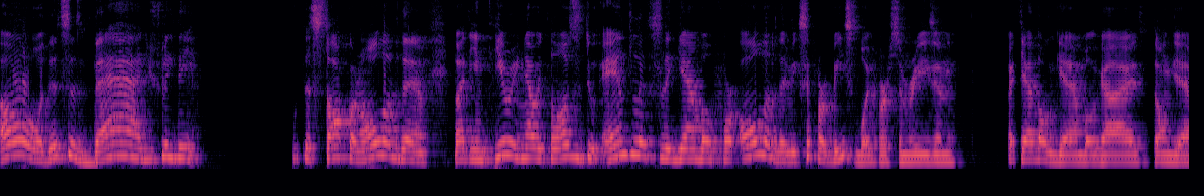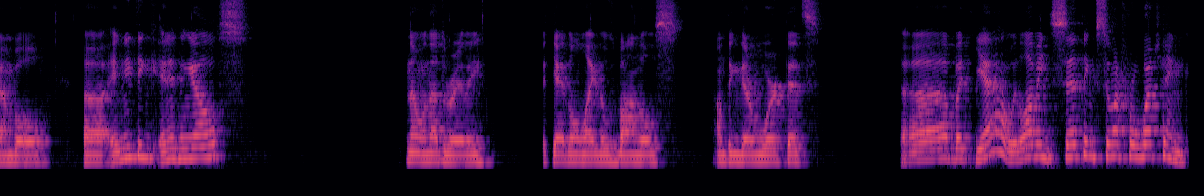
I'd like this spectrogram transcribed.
Oh, this is bad. Usually they put the stock on all of them, but in theory now it allows you to endlessly gamble for all of them except for Beast Boy for some reason. But yeah, don't gamble, guys. Don't gamble. Uh, anything, anything else? No, not really. But yeah, I don't like those bundles. I don't think they're worth it. Uh, but yeah, we're loving set. Thanks so much for watching.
